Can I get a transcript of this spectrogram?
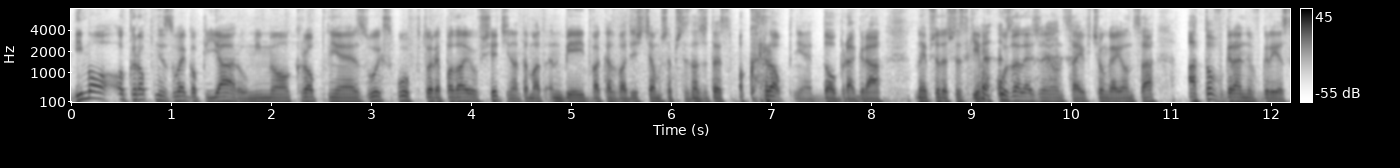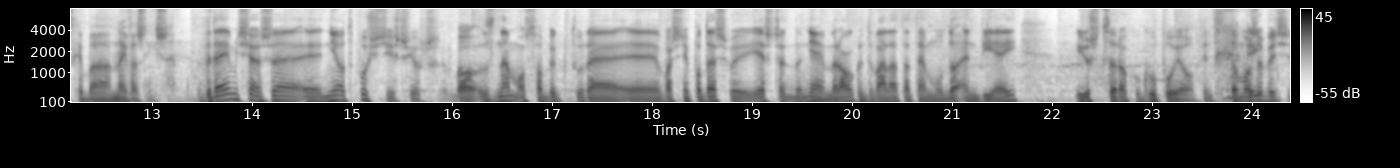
mimo okropnie złego PR-u, mimo okropnie złych słów, które padają w sieci na temat NBA 2K20, muszę przyznać, że to jest okropnie dobra gra. No i przede wszystkim uzależniająca i wciągająca, a to w graniu w gry jest chyba najważniejsze. Wydaje mi się, że y, nie odpuścisz już, bo znam osoby, które y, właśnie podeszły jeszcze, no nie wiem, rok, dwa lata temu do NBA już co roku kupują, więc to może być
